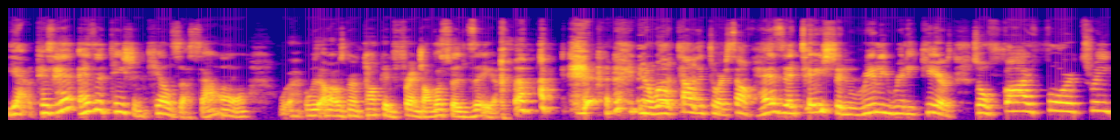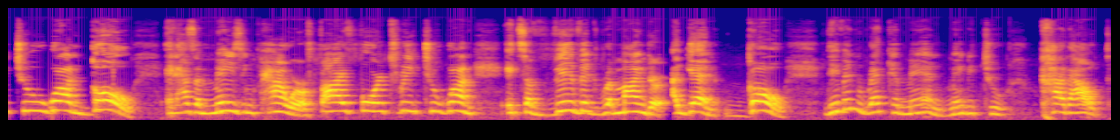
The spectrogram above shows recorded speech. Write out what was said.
Yeah, because he- hesitation kills us. Huh? Oh, I was going to talk in French. On va se le dire. you know, we'll tell it to ourselves. Hesitation really, really cares. So five, four, three, two, one, go. It has amazing power. Five, four, three, two, one. It's a vivid reminder. Again, go. They even recommend maybe to cut out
